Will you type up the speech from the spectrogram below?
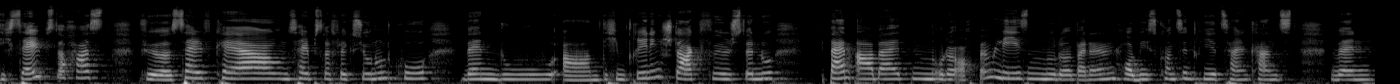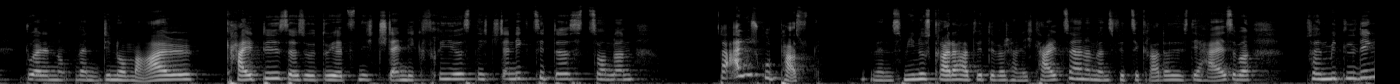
dich selbst auch hast, für Self-Care und Selbstreflexion und Co., wenn du ähm, dich im Training stark fühlst, wenn du beim Arbeiten oder auch beim Lesen oder bei deinen Hobbys konzentriert sein kannst, wenn du eine, wenn die normal kalt ist, also du jetzt nicht ständig frierst, nicht ständig zitterst, sondern da alles gut passt. Wenn es Minusgrade hat, wird dir wahrscheinlich kalt sein und wenn es 40 Grad hat, ist dir heiß, aber so ein Mittelding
